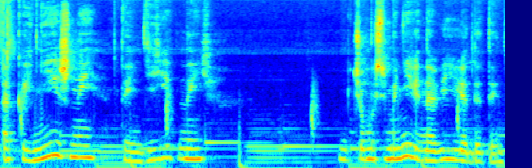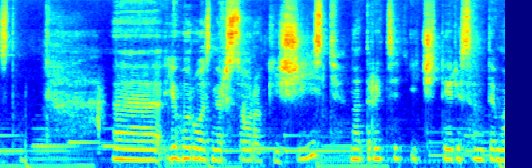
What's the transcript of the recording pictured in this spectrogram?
Такий ніжний, тендітний. Чомусь мені він навіює дитинство. Е, Його розмір 46 на 34 см.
